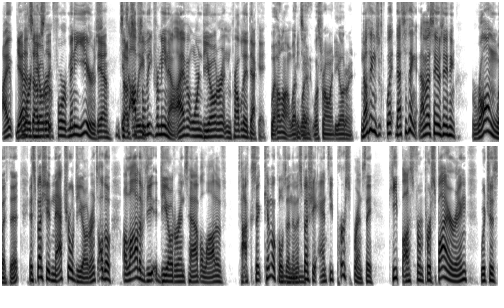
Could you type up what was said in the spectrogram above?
I Yeah, wore deodorant obsolete. for many years. yeah, It's, obsolete. for me now. I haven't worn deodorant in probably a decade. well, hold on. What, what what's wrong with deodorant? Nothing's wait, that's the thing. I'm not saying there's anything wrong with it, especially natural deodorants, although a lot of de- deodorants have a lot of toxic chemicals in them, Mhm. especially antiperspirants. They keep us from perspiring, which is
